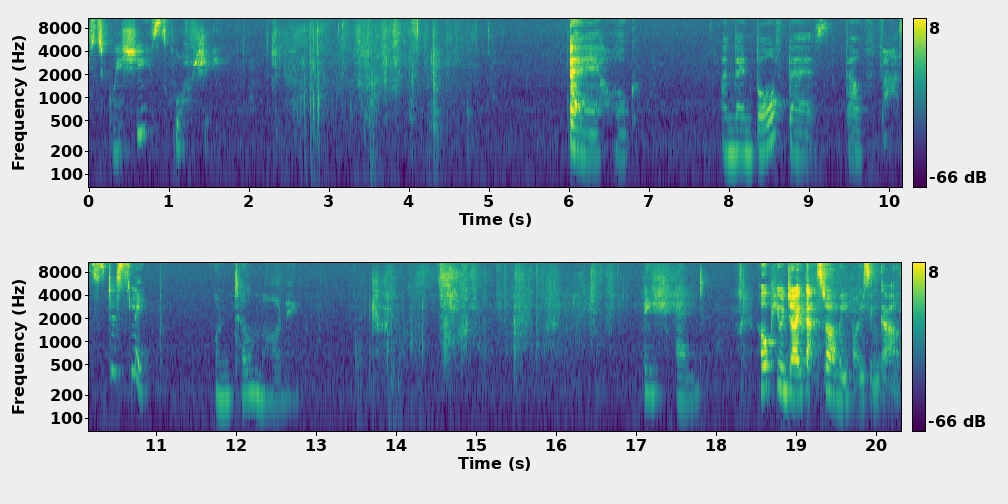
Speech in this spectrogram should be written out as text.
Squishy squashy. Bear hug. And then both bears fell to sleep until morning. The end. Hope you enjoyed that story, boys and girls.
